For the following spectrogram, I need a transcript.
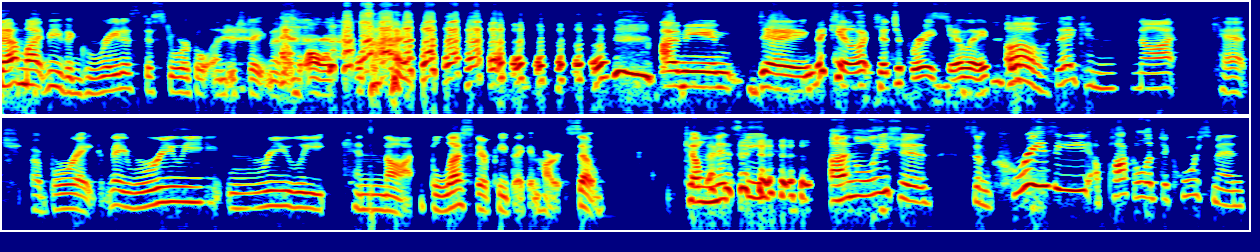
That might be the greatest historical understatement of all time. I mean, dang, they cannot catch a break, can they? oh, they cannot catch a break. They really, really cannot. Bless their pea picking hearts. So, Khmelnytsky unleashes some crazy apocalyptic horsemen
